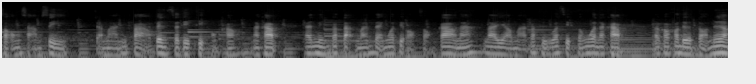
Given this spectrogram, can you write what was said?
2 3 4 จะมาหรือเปล่าเป็นสถิติของเขานะครับแอดมินก็ตัดมาตั้งแต่งวดที่ออก 29 นะไล่ยาวมาก็ถือว่า 10กว่างวดนะครับ แล้วก็เขาเดินต่อเนื่อง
